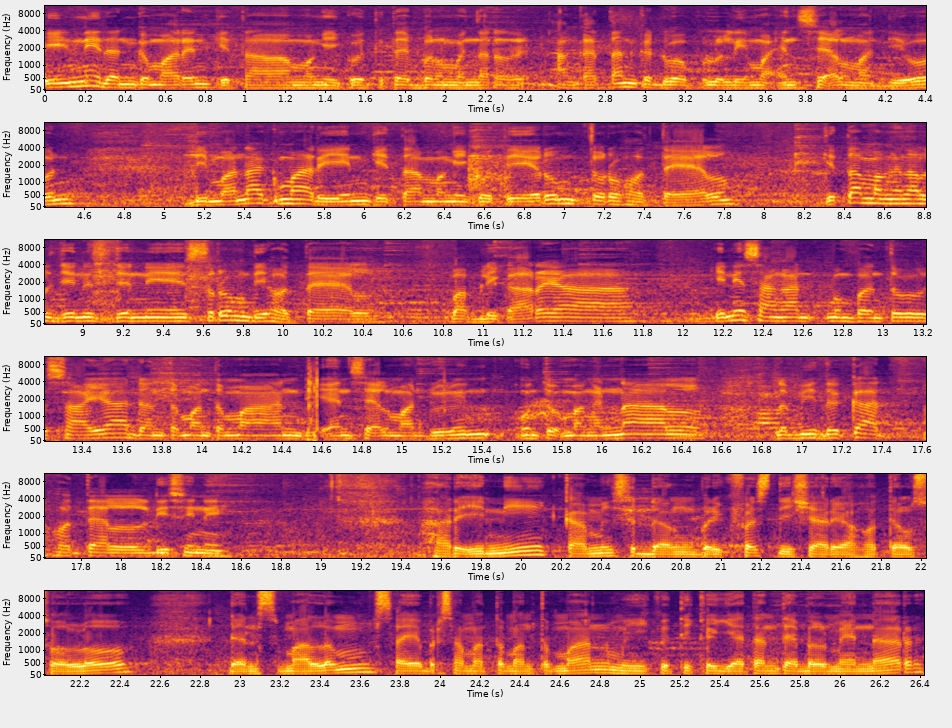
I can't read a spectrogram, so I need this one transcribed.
ini dan kemarin kita mengikuti table manner angkatan ke-25 NCL Madiun di mana kemarin kita mengikuti room tour hotel. Kita mengenal jenis-jenis room di hotel, public area. Ini sangat membantu saya dan teman-teman di NCL Madiun untuk mengenal lebih dekat hotel di sini. Hari ini kami sedang breakfast di Syariah Hotel Solo dan semalam saya bersama teman-teman mengikuti kegiatan table manner.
